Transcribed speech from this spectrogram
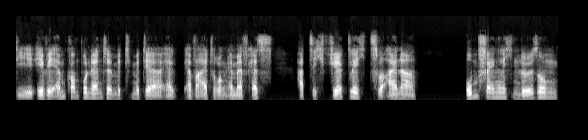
Die EWM-Komponente mit, mit der er Erweiterung MFS hat sich wirklich zu einer umfänglichen Lösung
